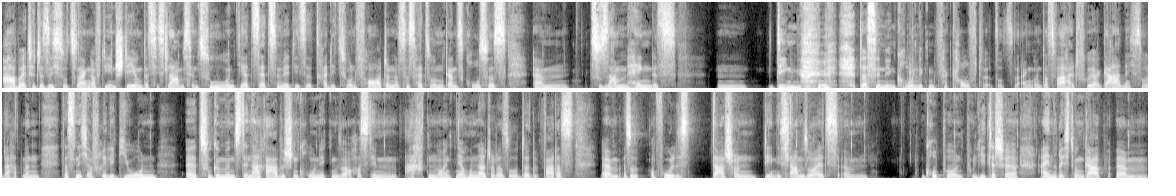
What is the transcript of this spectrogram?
arbeitete sich sozusagen auf die Entstehung des Islams hinzu und jetzt setzen wir diese Tradition fort und das ist halt so ein ganz großes ähm, zusammenhängendes ähm, Ding, das in den Chroniken verkauft wird sozusagen. Und das war halt früher gar nicht so. Da hat man das nicht auf Religion äh, zugemünzt in arabischen Chroniken, so auch aus dem achten, neunten Jahrhundert oder so. Da war das, ähm, also obwohl es da schon den Islam so als ähm, Gruppe und politische Einrichtung gab, ähm,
